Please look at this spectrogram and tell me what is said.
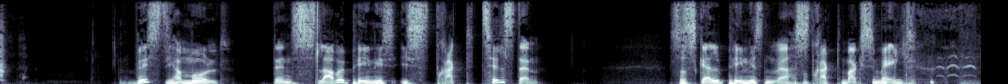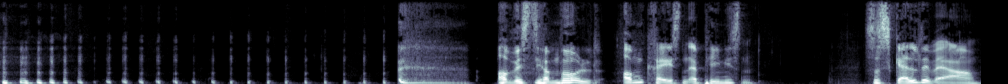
Hvis de har målt den slappe penis i strakt tilstand, så skal penisen være strakt maksimalt. Og hvis de har målt omkredsen af penisen, så skal det være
